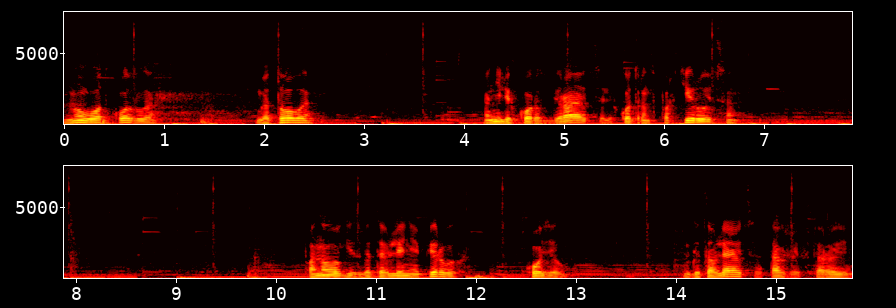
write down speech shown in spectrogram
Ну вот, козлы готовы. Они легко разбираются, легко транспортируются. По аналогии изготовления первых козел изготовляются также и вторые.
